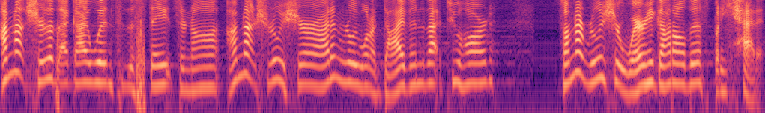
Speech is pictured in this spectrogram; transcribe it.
I'm not sure that that guy went to the States or not. I'm not really sure. I didn't really want to dive into that too hard. So I'm not really sure where he got all this, but he had it.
